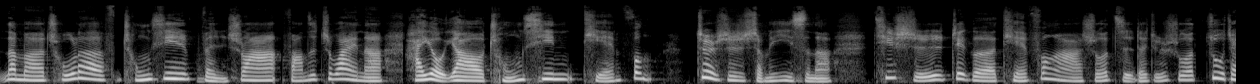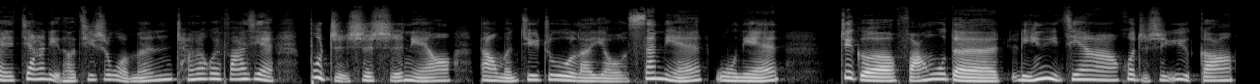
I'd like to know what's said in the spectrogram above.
那么，除了重新粉刷房子之外呢，还有要重新填缝，这是什么意思呢？其实这个填缝啊，所指的就是说，住在家里头，其实我们常常会发现，不只是十年哦，当我们居住了有三年、五年，这个房屋的淋浴间啊，或者是浴缸。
